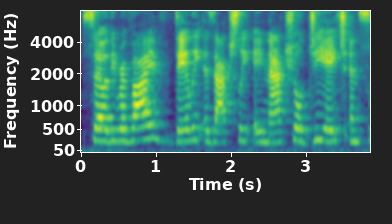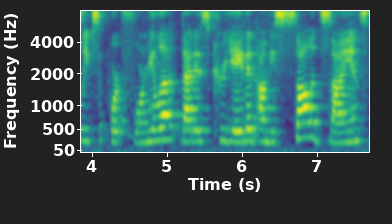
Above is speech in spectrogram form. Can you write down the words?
So the Revive Daily is actually a natural GH and sleep support formula that is created on the solid science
